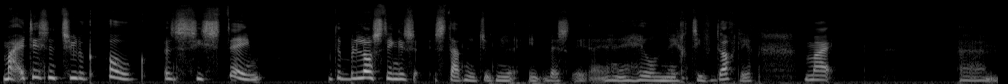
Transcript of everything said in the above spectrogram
maar het is natuurlijk ook een systeem de belasting is, staat natuurlijk nu in best in een heel negatief daglicht. Maar ehm,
